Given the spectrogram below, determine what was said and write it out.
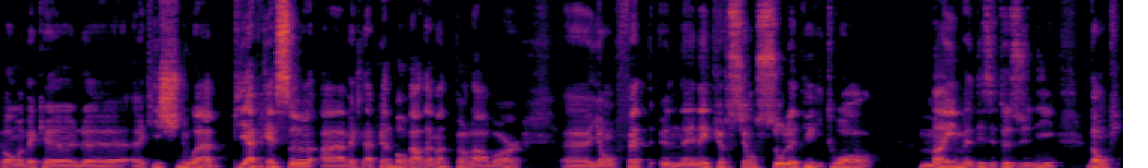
bon avec le avec les Chinois puis après ça avec après le bombardement de Pearl Harbor euh, ils ont fait une, une incursion sur le territoire même des États-Unis. Donc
